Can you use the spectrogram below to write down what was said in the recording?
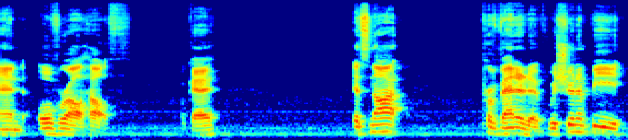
and overall health. Okay? It's not preventative. We shouldn't be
